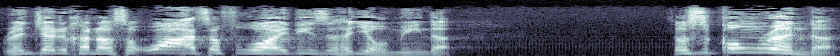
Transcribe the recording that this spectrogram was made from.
人家就看到说：“哇，这幅画一定是很有名的，都是公认的。”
